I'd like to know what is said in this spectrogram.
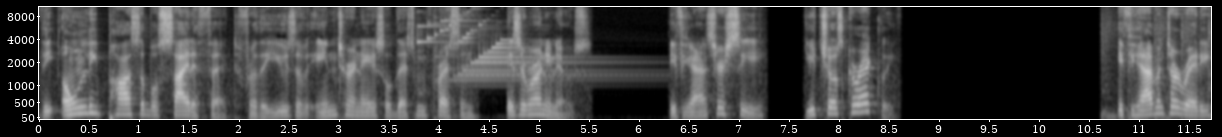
the only possible side effect for the use of intranasal desmopressin is a runny nose. If you answer C, you chose correctly. If you haven't already,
